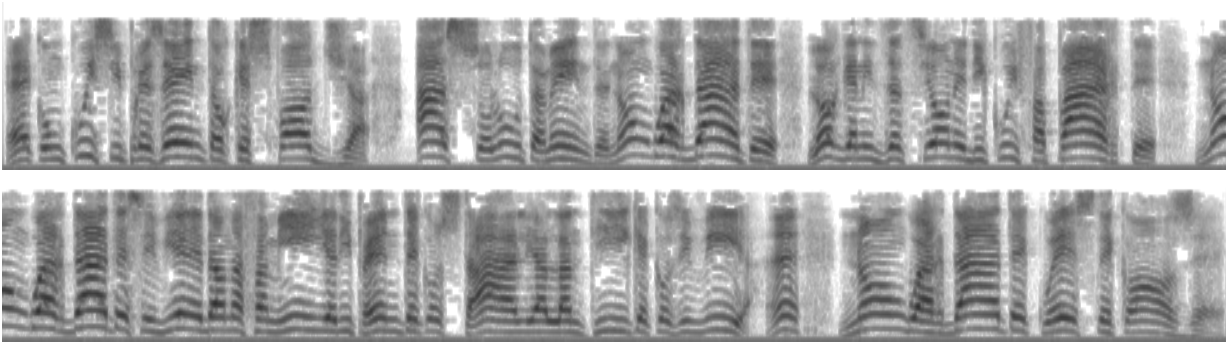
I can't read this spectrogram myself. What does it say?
eh, con cui si presenta o che sfoggia, Assolutamente, non guardate l'organizzazione di cui fa parte, non guardate se viene da una famiglia di pentecostali all'antica e così via, eh? non guardate queste cose,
